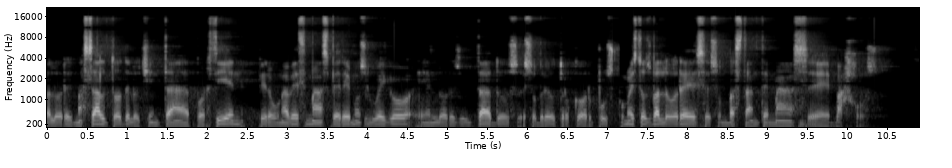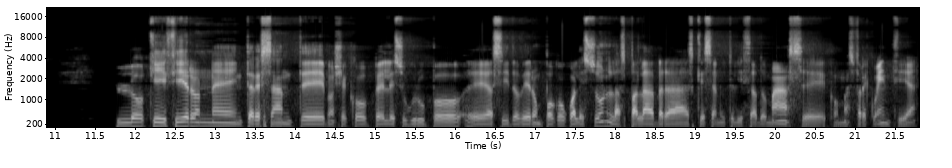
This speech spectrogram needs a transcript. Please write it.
valores más altos del 80%, pero una vez más veremos luego en los resultados sobre otro corpus como estos valores son bastante más eh, bajos. Lo que hicieron eh, interesante Moshe Koppel y su grupo eh, ha sido ver un poco cuáles son las palabras que se han utilizado más, con más frecuencia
